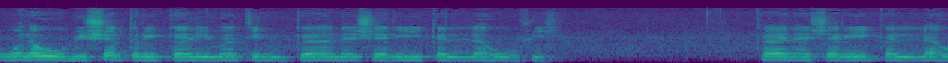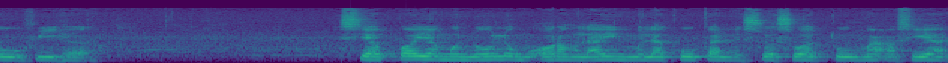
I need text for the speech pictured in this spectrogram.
walau bi syatri kalimatin kana syarikan lahu fihi kana syarikan lahu fiha Siapa yang menolong orang lain melakukan sesuatu maksiat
